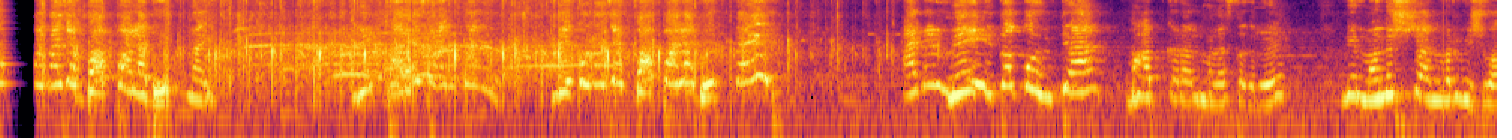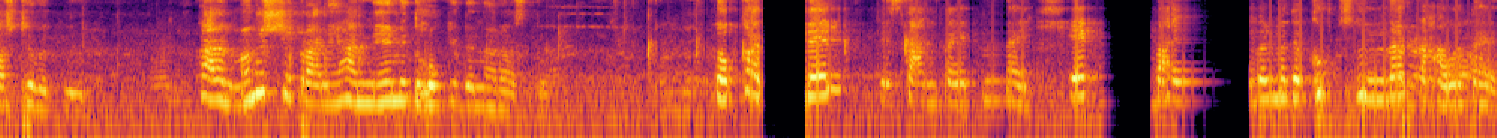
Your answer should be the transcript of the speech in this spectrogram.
कोणाच्या बापाला भीत नाही. मी खरं सांगते मी कोणाच्या बापाला भीत नाही. आणि मी इथं कोणत्या माफ कराल मला सगळे मी मनुष्यांवर विश्वास ठेवत नाही. कारण मनुष्य प्राणी हा नेहमी धोके देणारा असतो. तो करेल हे सांगता येत नाही. एक बायबल मध्ये खूप सुंदर कहावत है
